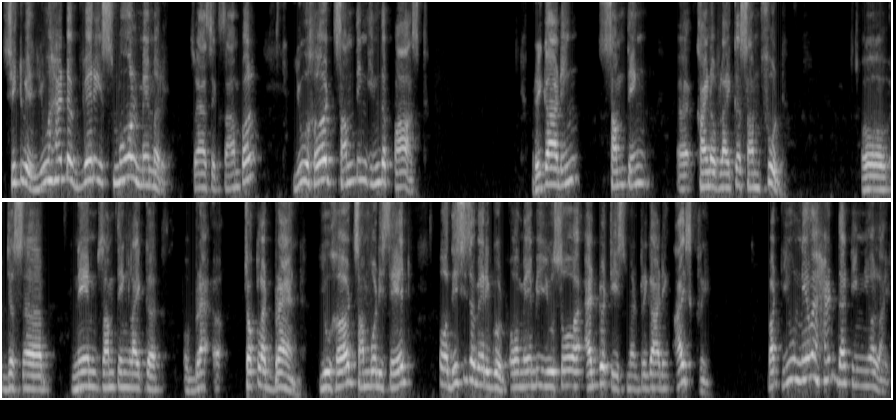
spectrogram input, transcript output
situation you had a very small memory. So as example you heard something in the past regarding something uh, kind of like a, some food. Or just uh, name something like a, a bra- a, chocolate brand you heard somebody said oh this is a very good or maybe you saw an advertisement regarding ice cream. But you never had that in your life.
